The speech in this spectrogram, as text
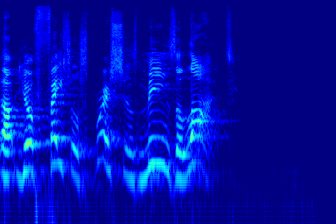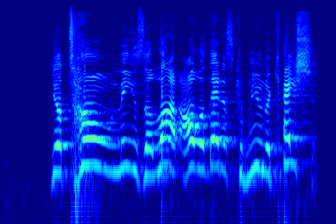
Uh, your facial expressions means a lot. Your tone means a lot. All of that is communication.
